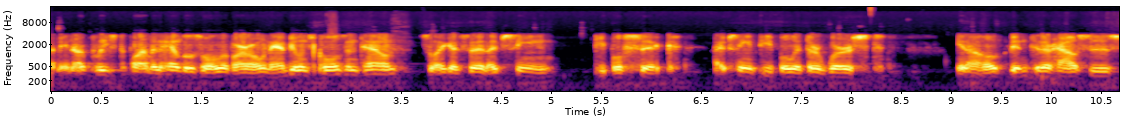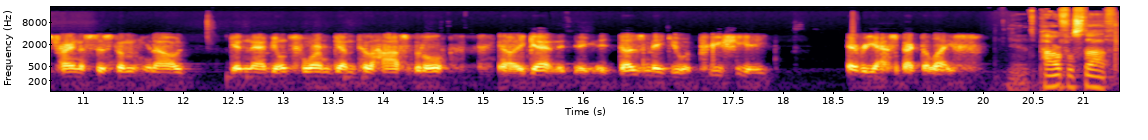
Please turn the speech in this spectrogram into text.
I mean, our police department handles all of our own ambulance calls in town. So, like I said, I've seen people sick. I've seen people at their worst you know, been to their houses, trying to assist them, you know, get an ambulance for them, get them to the hospital. You know, again, it, it does make you appreciate every aspect of life. Yeah, it's powerful stuff.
